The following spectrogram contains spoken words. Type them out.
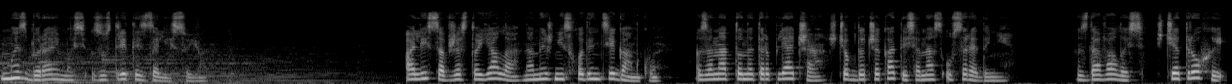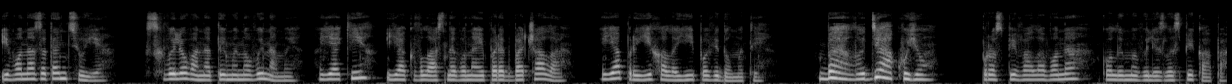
Ми збираємось зустрітись за лісою. Аліса вже стояла на нижній сходинці ганку, занадто нетерпляча, щоб дочекатися нас усередині. Здавалось, ще трохи, і вона затанцює, схвильована тими новинами, які, як власне вона і передбачала, я приїхала їй повідомити. Бело, дякую. проспівала вона, коли ми вилізли з пікапа.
